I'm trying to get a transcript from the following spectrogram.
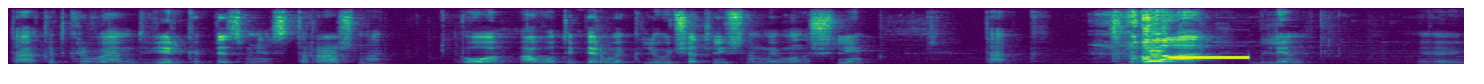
Так, открываем дверь. Капец, мне страшно. О, а вот и первый ключ. Отлично, мы его нашли. Так. А! Блин. Э,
